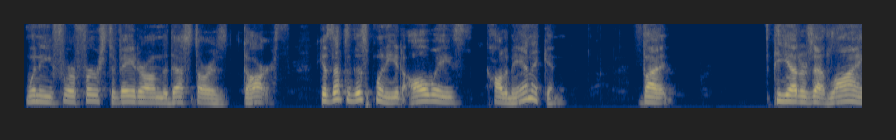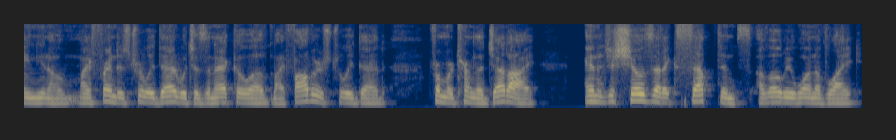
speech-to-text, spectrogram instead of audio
when he refers to Vader on the Death Star as Darth, because up to this point he had always called him Anakin, but he utters that line, you know, my friend is truly dead, which is an echo of my father is truly dead from Return of the Jedi. And it just shows that acceptance of Obi-Wan of like,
